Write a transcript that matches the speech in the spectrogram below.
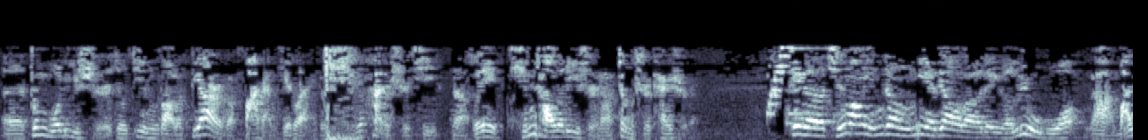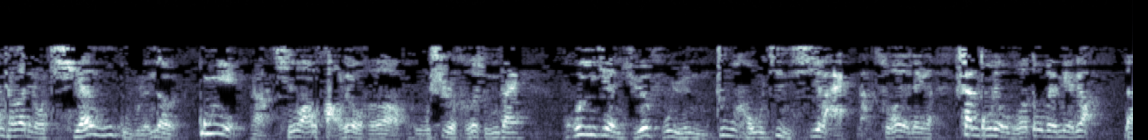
呃，中国历史就进入到了第二个发展阶段，就秦汉时期啊。所以秦朝的历史呢正式开始。这个秦王嬴政灭掉了这个六国啊，完成了这种前无古人的功业啊。秦王扫六合，虎视何雄哉。挥剑绝浮云，诸侯尽西来。啊，所有这个山东六国都被灭掉。那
